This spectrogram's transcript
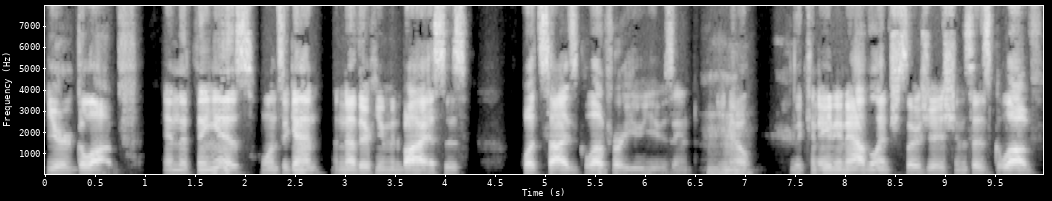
your glove. And the thing is, once again, another human bias is what size glove are you using? Mm-hmm. You know, the Canadian Avalanche Association says glove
